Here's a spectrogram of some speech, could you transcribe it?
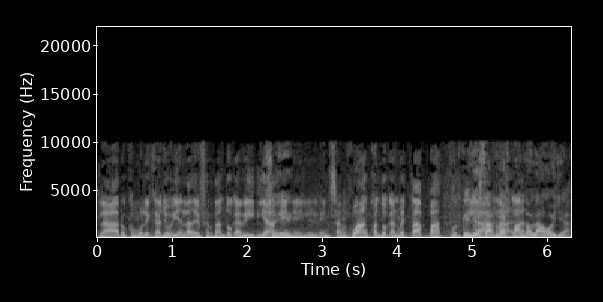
Claro, como le cayó bien la de Fernando Gaviria Sí. en, el, en San Juan cuando ganó etapa. Porque ellos La- están raspando la- la, olla.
